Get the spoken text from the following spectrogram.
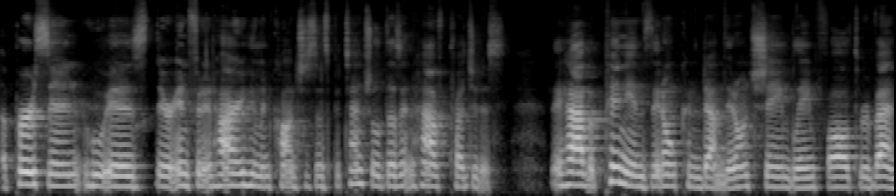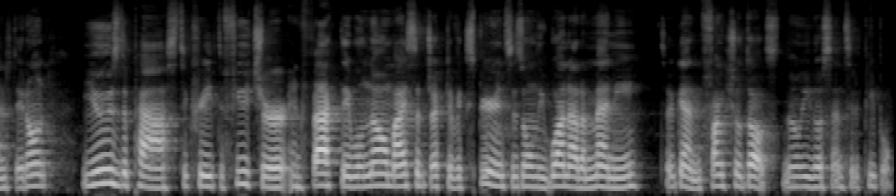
a person who is their infinite higher human consciousness potential doesn't have prejudice. They have opinions, they don't condemn, they don't shame, blame, fault, revenge. They don't use the past to create the future. In fact, they will know my subjective experience is only one out of many. So, again, functional adults, no ego sensitive people.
